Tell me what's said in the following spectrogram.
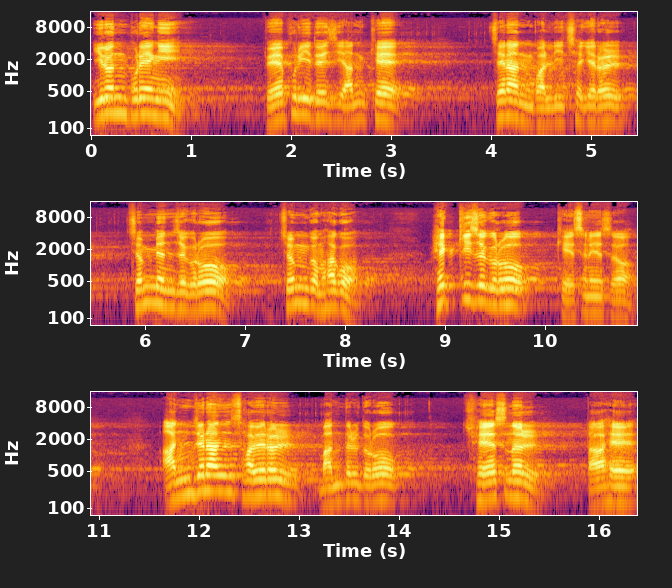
이런 불행이 되풀이되지 않게 재난관리 체계를 전면적으로 점검하고 획기적으로 개선해서 안전한 사회를 만들도록 최선을 다해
